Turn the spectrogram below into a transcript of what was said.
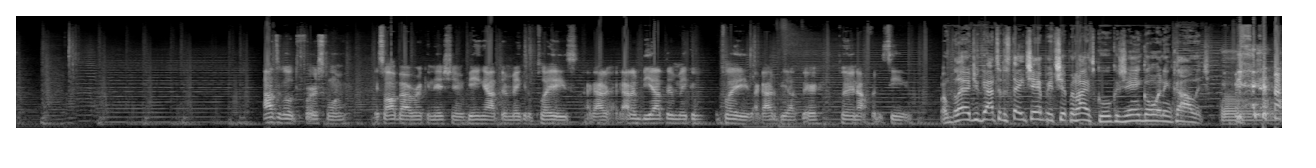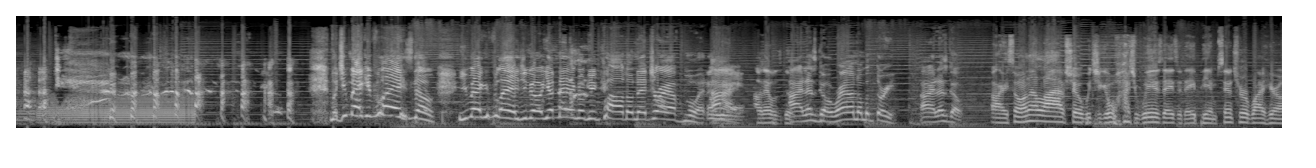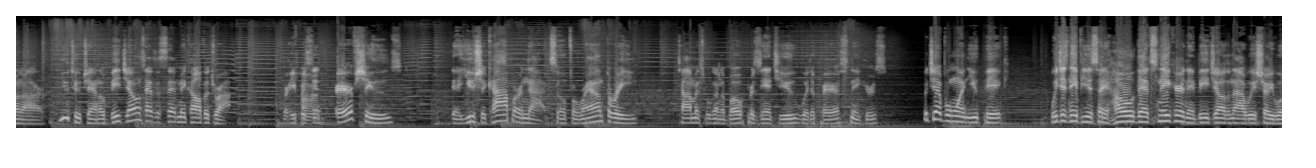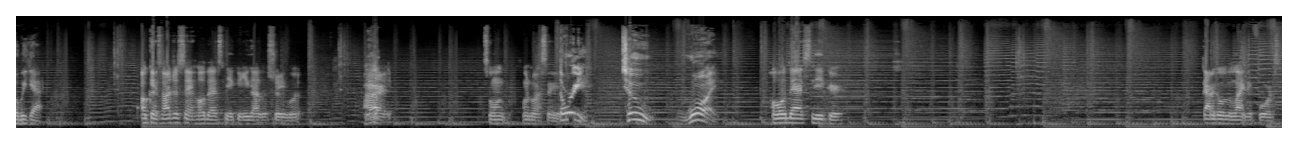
I have to go with the first one. It's all about recognition, being out there making the plays. I got to I got to be out there making plays. I got to be out there playing out for the team. I'm glad you got to the state championship in high school because you ain't going in college. but you making plays though. You making plays. You go. Your name gonna get called on that draft board. Oh, All yeah. right. oh, that was good. All right. Let's go. Round number three. All right. Let's go. All right, so on our live show, which you can watch Wednesdays at 8 p.m. Central, right here on our YouTube channel, B. Jones has a segment called The Drop, where he presents a pair of shoes that you should cop or not. So for round three, Thomas, we're going to both present you with a pair of sneakers, whichever one you pick. We just need for you to say, hold that sneaker, and then B. Jones and I will show you what we got. Okay, so I'll just say hold that sneaker. You guys will show you what. All Yep. right. So when, when do I say it? Three, two, one. Hold that sneaker. Gotta go with the lightning force.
